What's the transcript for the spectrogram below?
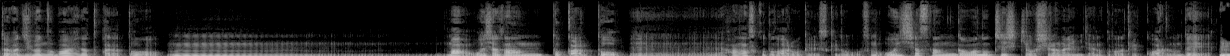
例えば自分の場合だとかだと、うーん、まあ、お医者さんとかと、えー、話すことがあるわけですけど、そのお医者さん側の知識を知らないみたいなことが結構あるので、うんう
